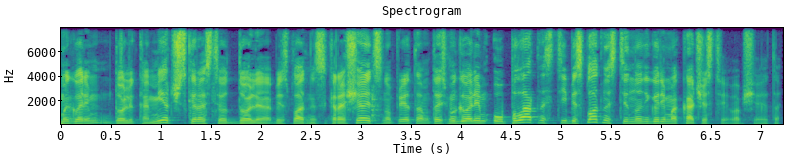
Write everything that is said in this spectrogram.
Мы говорим, доля коммерческая растет, доля бесплатной сокращается, но при этом... То есть мы говорим о платности и бесплатности, но не говорим о качестве вообще. Это,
